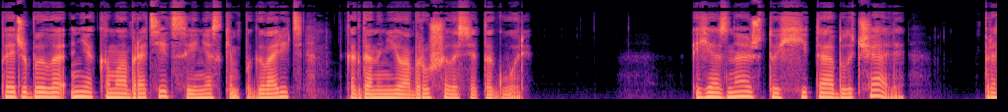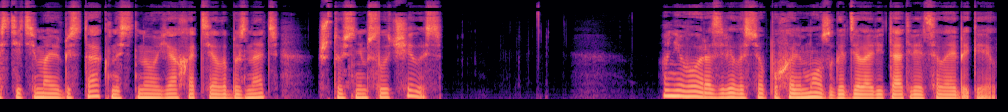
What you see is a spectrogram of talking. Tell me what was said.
Пейдж было некому обратиться и не с кем поговорить, когда на нее обрушилось это горе. «Я знаю, что Хита облучали», Простите мою бестактность, но я хотела бы знать, что с ним случилось. У него развилась опухоль мозга, деловито ответила Эбигейл.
